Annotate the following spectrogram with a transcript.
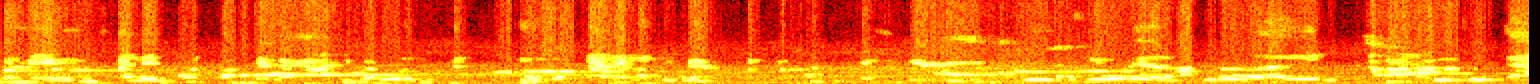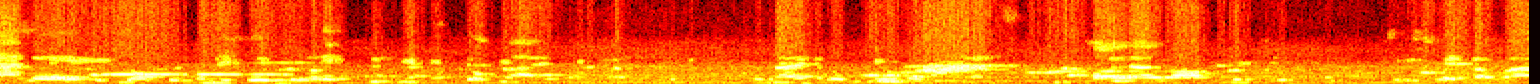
มันมีต้องใช้เลนส์ของแต่ละงานที่แบบว่าเขาต้อง เนี่ยนะครับที่อะไรคือทุกงานเลยยกจนไม่ขึ้นเลยยกไหลได้กระดูกคิ้วประมาณตอนแล้วรอบที่เป็นแบบว่า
